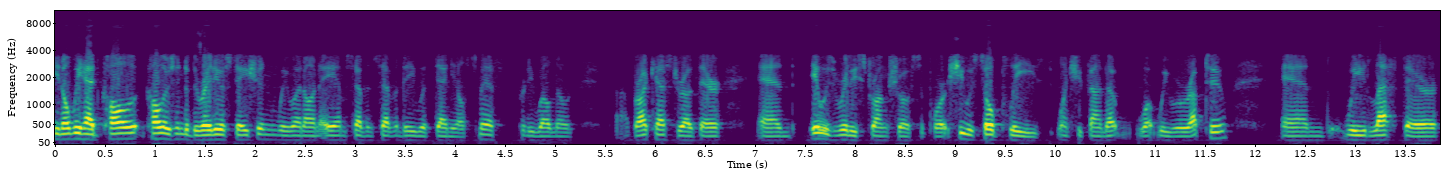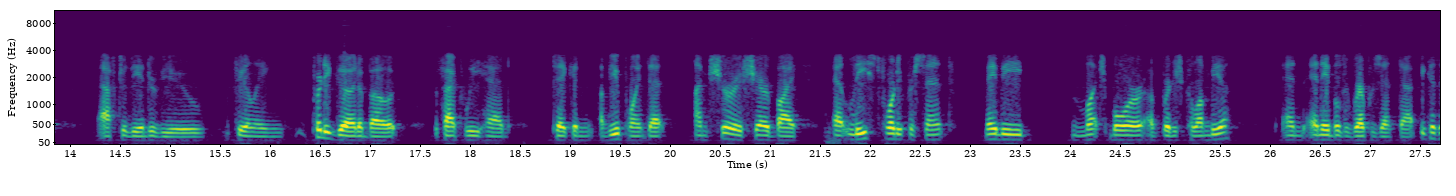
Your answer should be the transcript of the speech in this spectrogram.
you know, we had call, callers into the radio station. We went on AM 770 with Danielle Smith, pretty well known uh, broadcaster out there, and it was really strong show of support. She was so pleased when she found out what we were up to, and we left there after the interview feeling pretty good about the fact we had taken a viewpoint that I'm sure is shared by at least 40%, maybe much more of British Columbia, and, and able to represent that. Because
